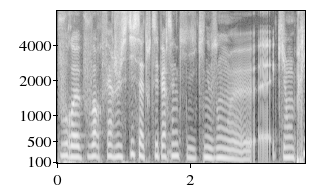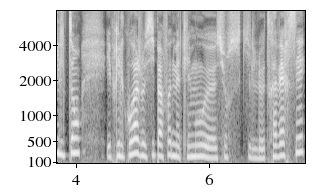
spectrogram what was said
pour euh, pouvoir faire justice à toutes ces personnes qui, nous ont, qui ont pris le temps et pris le courage aussi parfois de mettre les mots sur ce qu'ils traversaient.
